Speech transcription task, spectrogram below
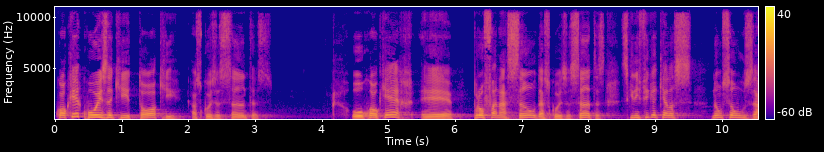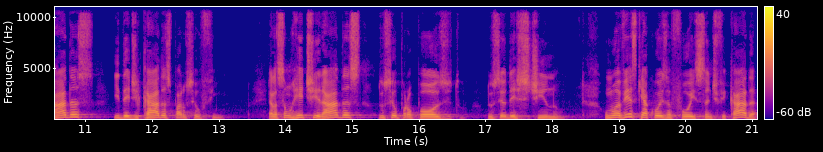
Qualquer coisa que toque as coisas santas, ou qualquer é, profanação das coisas santas, significa que elas não são usadas e dedicadas para o seu fim elas são retiradas do seu propósito, do seu destino. Uma vez que a coisa foi santificada,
